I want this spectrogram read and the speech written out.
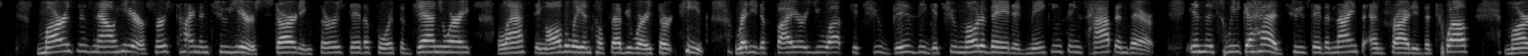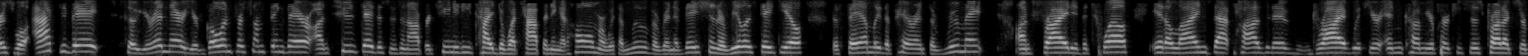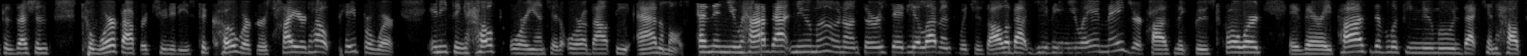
Mars is now here, first time in two years, starting Thursday the 4th of January, lasting all the way until February 13th, ready to fire you up, get you busy, get you motivated, making things happen there. In this week ahead, Tuesday the 9th and Friday the 12th, Mars will activate so you're in there, you're going for something there. On Tuesday, this is an opportunity tied to what's happening at home or with a move, a renovation, a real estate deal, the family, the parent, the roommate. On Friday the 12th, it aligns that positive drive with your income, your purchases, products, or possessions to work opportunities, to coworkers, hired help, paperwork, anything health oriented or about the animals. And then you have that new moon on Thursday the 11th, which is all about giving you a major cosmic boost forward, a very positive looking new moon that can help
